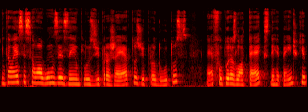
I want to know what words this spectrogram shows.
Então, esses são alguns exemplos de projetos, de produtos, né, futuras Lotex, de repente, que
